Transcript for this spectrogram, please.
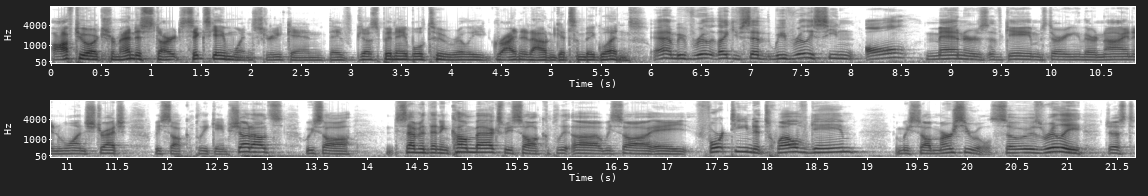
off to a tremendous start, six game win streak, and they've just been able to really grind it out and get some big wins. Yeah, and we've really, like you said, we've really seen all manners of games during their nine and one stretch. We saw complete game shutouts. We saw seventh inning comebacks. We saw complete. Uh, we saw a fourteen to twelve game and we saw mercy rules. So it was really just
